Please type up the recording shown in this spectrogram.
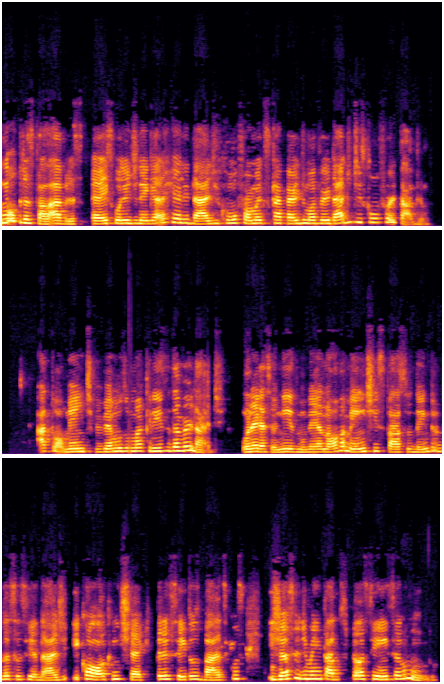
Em outras palavras, é a escolha de negar a realidade como forma de escapar de uma verdade desconfortável. Atualmente, vivemos uma crise da verdade. O negacionismo ganha novamente espaço dentro da sociedade e coloca em xeque preceitos básicos e já sedimentados pela ciência no mundo.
